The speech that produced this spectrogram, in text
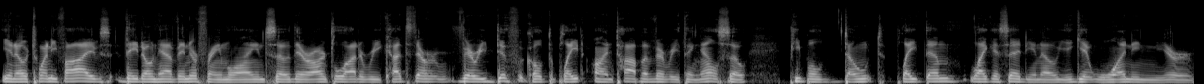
you know, 25s, they don't have inner frame lines, so there aren't a lot of recuts. They're very difficult to plate on top of everything else. So people don't plate them. Like I said, you know, you get one and you're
